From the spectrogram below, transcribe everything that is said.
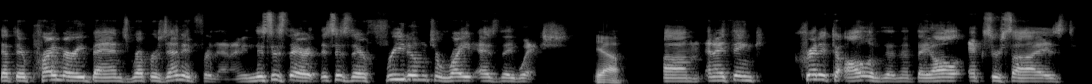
that their primary bands represented for them. I mean, this is their this is their freedom to write as they wish. Yeah, Um, and I think credit to all of them that they all exercised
